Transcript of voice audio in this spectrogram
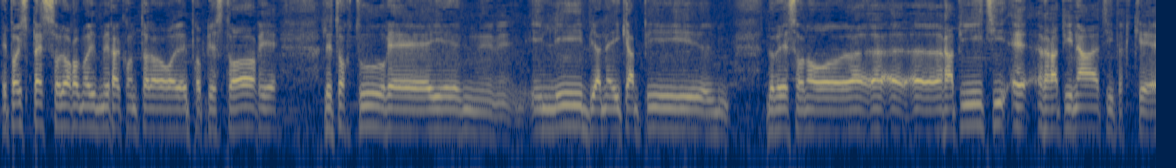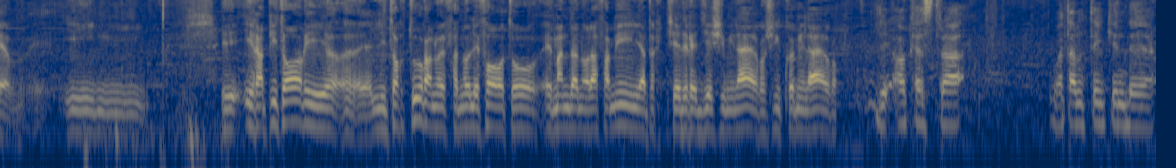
E poi spesso loro mi raccontano le proprie storie, le torture in, in Libia, nei campi dove sono uh, rapiti e rapinati perché i, i, i rapitori eh, li torturano e fanno le foto e mandano la famiglia per chiedere 10.000 euro, 5.000 euro. The orchestra, what I'm thinking there,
